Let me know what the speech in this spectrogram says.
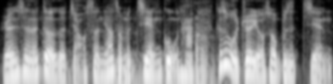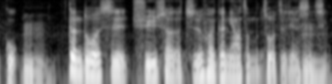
人生的各个角色，你要怎么兼顾它？嗯嗯、可是我觉得有时候不是兼顾，嗯，更多的是取舍的智慧，跟你要怎么做这件事情。嗯、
